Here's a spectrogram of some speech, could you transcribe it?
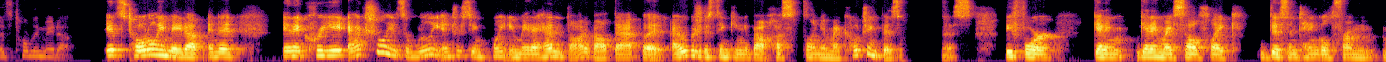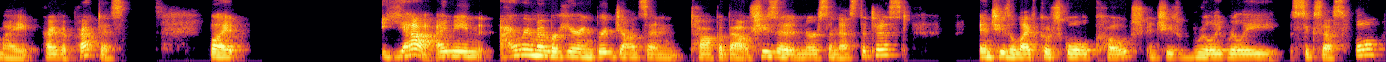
it's totally made up. It's totally made up and it and it create actually it's a really interesting point you made. I hadn't thought about that but i was just thinking about hustling in my coaching business before getting getting myself like disentangled from my private practice. But yeah i mean i remember hearing brig johnson talk about she's a nurse anesthetist and she's a life coach school coach and she's really really successful.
